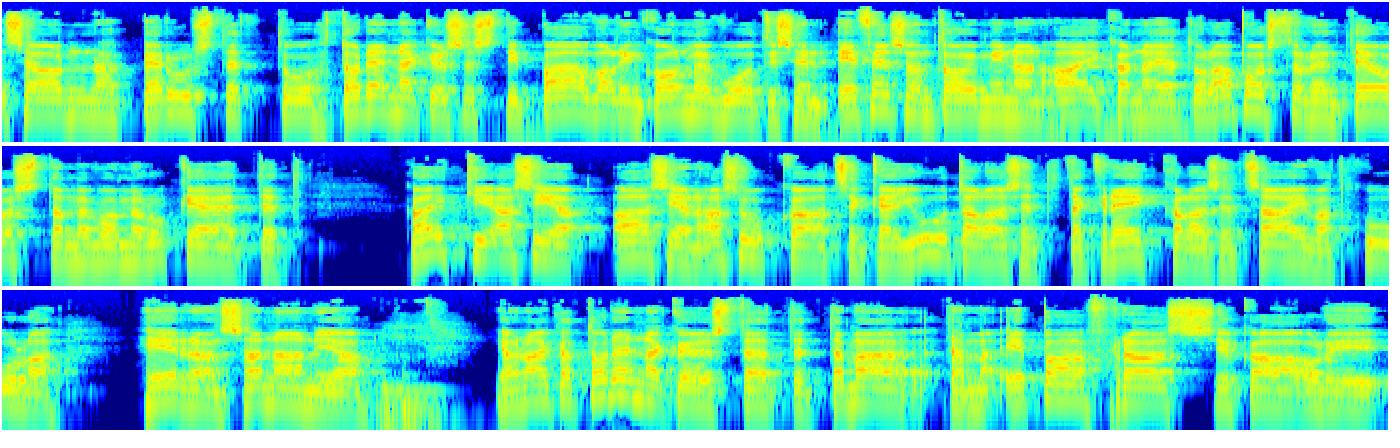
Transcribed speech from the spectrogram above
se on perustettu todennäköisesti Paavalin kolmenvuotisen Efeson toiminnan aikana ja tuolla apostolien teosta me voimme lukea, että, että kaikki Asia, Aasian asukkaat sekä juutalaiset että kreikkalaiset saivat kuulla Herran sanan ja, ja on aika todennäköistä, että tämä, tämä Epafras, joka oli,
